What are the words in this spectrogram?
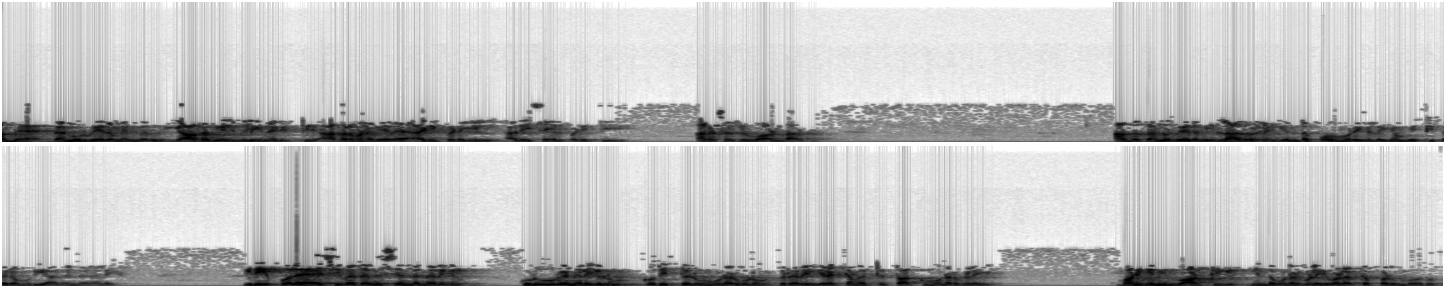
அந்த தனுர் வேதம் என்பது யாக வேள்விகளை நடித்து அதர்வண வேத அடிப்படையில் அதை செயல்படுத்தி அரசர்கள் வாழ்ந்தார்கள். அந்த தனுர்வேதம் இல்லாதவர்கள் எந்த போர் முறைகளையும் வெற்றி பெற முடியாது என்ற நிலை. இதே போல சிவதனுஷ் என்ற நிலையில் கொடூர நிலைகளும் கொதித்தலும் உணர்வுகளும் பிறரை இரக்கமற்று தாக்கும் உணர்வுகளை மனிதனின் வாழ்க்கையில் இந்த உணர்வுகளை வளர்க்கப்படும் போது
